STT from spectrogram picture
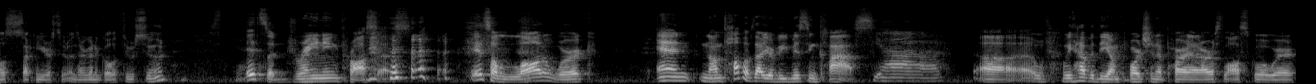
most second year students are going to go through soon. Yeah. It's a draining process. it's a lot of work. And on top of that, you'll be missing class. yeah. Uh, we have the unfortunate part at our law school where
